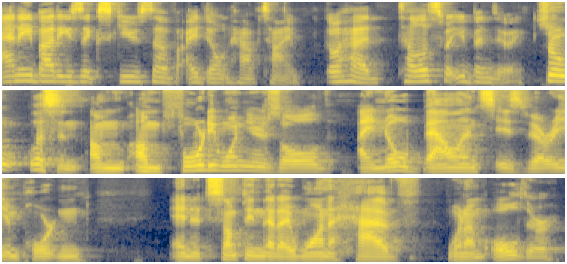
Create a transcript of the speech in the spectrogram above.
anybody's excuse of I don't have time. Go ahead. Tell us what you've been doing. So listen, I'm I'm 41 years old. I know balance is very important and it's something that I want to have when I'm older.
